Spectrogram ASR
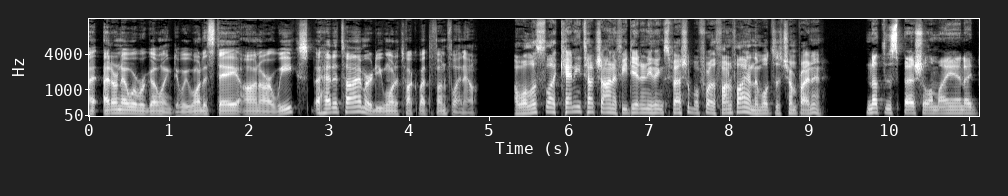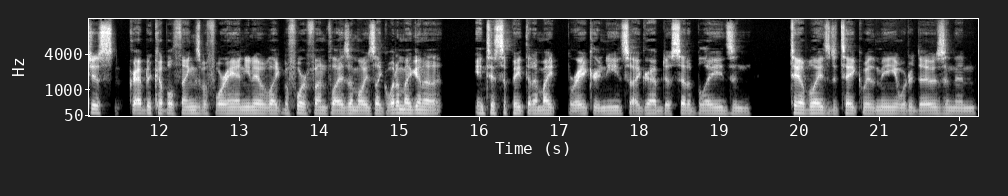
I, I don't know where we're going. Do we want to stay on our weeks ahead of time or do you want to talk about the fun fly now? Oh, well, let's let Kenny touch on if he did anything special before the fun fly, and then we'll just jump right in. Nothing special on my end. I just grabbed a couple things beforehand. You know, like before fun flies, I'm always like, what am I gonna anticipate that I might break or need? So I grabbed a set of blades and tail blades to take with me. Ordered those, and then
